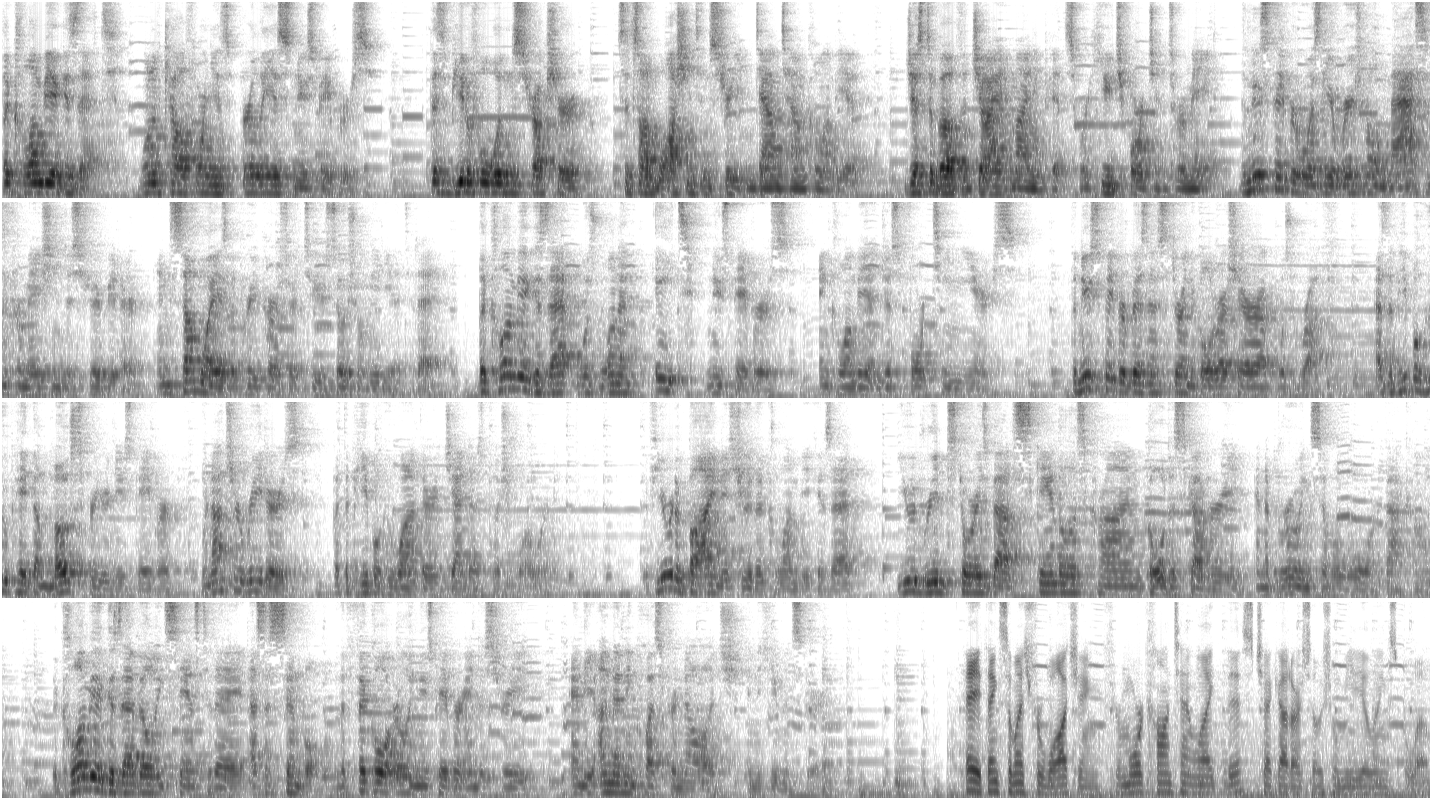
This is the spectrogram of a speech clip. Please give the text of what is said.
The Columbia Gazette, one of California's earliest newspapers. This beautiful wooden structure sits on Washington Street in downtown Columbia, just above the giant mining pits where huge fortunes were made. The newspaper was the original mass information distributor, in some ways the precursor to social media today. The Columbia Gazette was one of eight newspapers in Columbia in just 14 years. The newspaper business during the gold rush era was rough, as the people who paid the most for your newspaper were not your readers, but the people who wanted their agendas pushed forward. If you were to buy an issue of the Columbia Gazette, you would read stories about scandalous crime, gold discovery, and a brewing civil war back home. The Columbia Gazette building stands today as a symbol of the fickle early newspaper industry and the unending quest for knowledge in the human spirit. Hey, thanks so much for watching. For more content like this, check out our social media links below.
